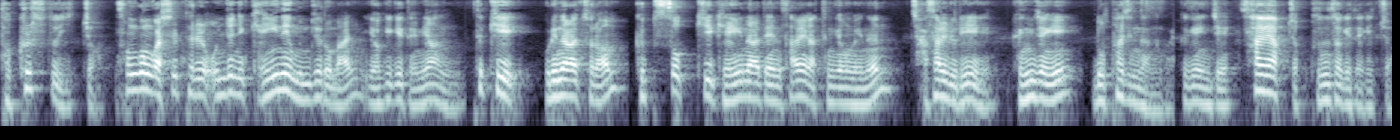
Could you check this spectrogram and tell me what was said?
더 클 수도 있죠. 성공과 실패를 온전히 개인의 문제로만 여기게 되면 특히 우리나라처럼 급속히 개인화된 사회 같은 경우에는 자살률이 굉장히 높아진다는 거예요. 그게 이제 사회학적 분석이 되겠죠.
